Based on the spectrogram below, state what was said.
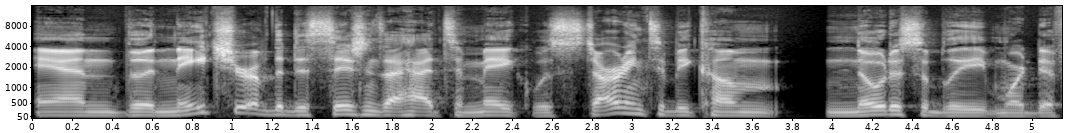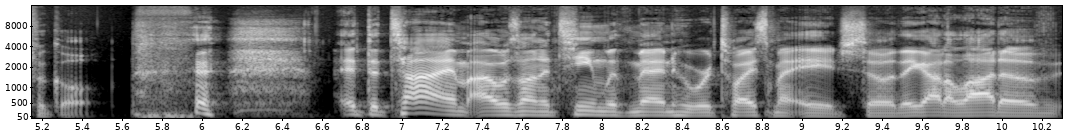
And the nature of the decisions I had to make was starting to become noticeably more difficult. at the time, I was on a team with men who were twice my age. So they got a lot of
